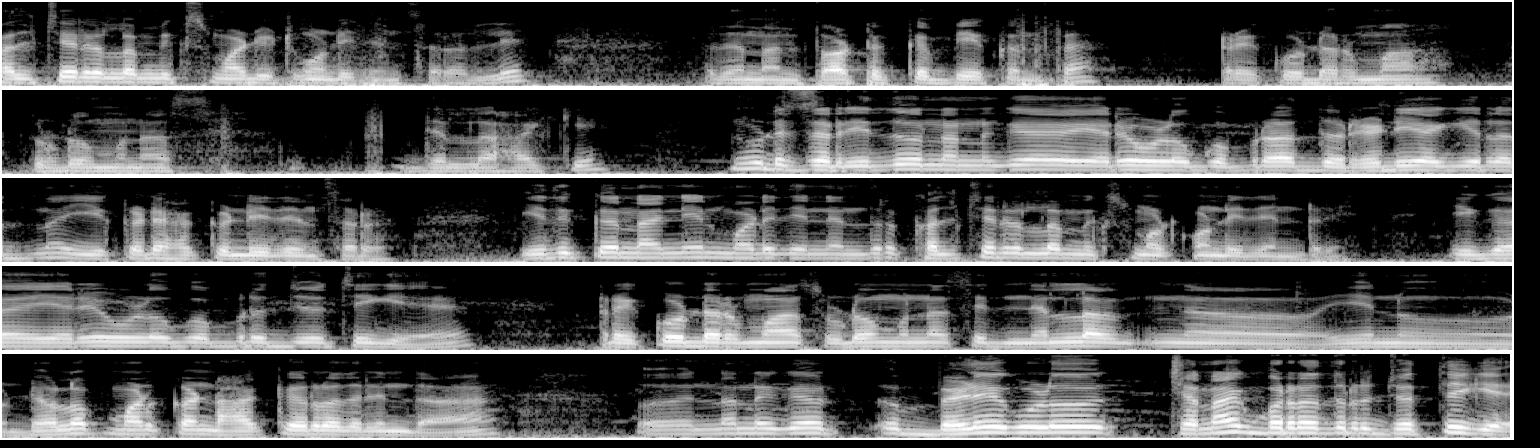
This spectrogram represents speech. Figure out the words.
ಕಲ್ಚರ್ ಎಲ್ಲ ಮಿಕ್ಸ್ ಮಾಡಿ ಇಟ್ಕೊಂಡಿದ್ದೀನಿ ಸರ್ ಅಲ್ಲಿ. ಅದು ನನ್ನ ತೋಟಕ್ಕೆ ಬೇಕಂತ. ಟ್ರೈಕೋಡರ್ಮಾ ತುಡೋಮನಸ್ ಇದೆಲ್ಲ ಹಾಕಿ. ನೋಡಿ ಸರ್, ಇದು ನನಗೆ ಎರೆಹುಳ ಗೊಬ್ಬರ ಅದು ರೆಡಿ ಆಗಿರೋದನ್ನ ಈ ಕಡೆ ಹಾಕ್ಕೊಂಡಿದ್ದೀನಿ ಸರ್. ಇದಕ್ಕೆ ನಾನೇನು ಮಾಡಿದ್ದೀನಿ ಅಂದ್ರೆ ಕಲ್ಚರ್ ಎಲ್ಲ ಮಿಕ್ಸ್ ಮಾಡ್ಕೊಂಡಿದ್ದೀನಿ ರೀ. ಈಗ ಎರೆಹುಳ ಗೊಬ್ಬರದ ಜೊತೆಗೆ ಟ್ರೈಕೋಡರ್ಮಾ ಸುಡೋಮನಸ್ ಇದನ್ನೆಲ್ಲ ಏನು ಡೆವಲಪ್ ಮಾಡ್ಕೊಂಡು ಹಾಕಿರೋದ್ರಿಂದ ನನಗೆ ಬೆಳೆಗಳು ಚೆನ್ನಾಗಿ ಬರೋದ್ರ ಜೊತೆಗೆ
